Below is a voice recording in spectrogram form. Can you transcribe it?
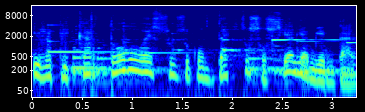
y replicar todo eso en su contexto social y ambiental.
